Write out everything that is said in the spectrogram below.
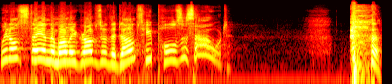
We don't stay in the molly grubs or the dumps. He pulls us out.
